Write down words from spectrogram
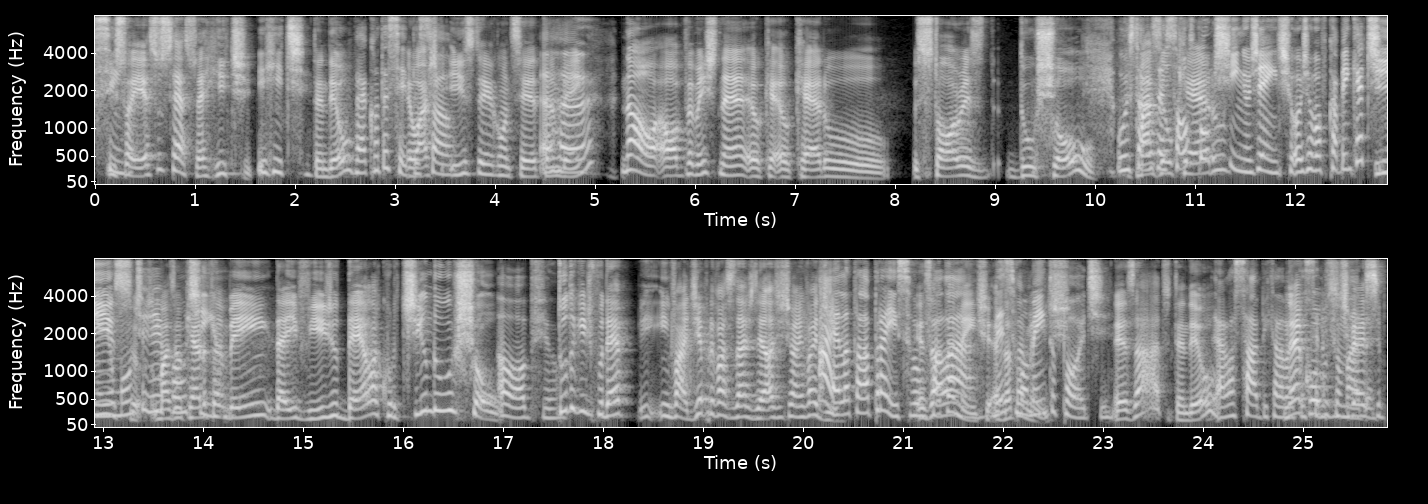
Sim. isso aí é sucesso, é hit. E hit. Entendeu? Vai acontecer, Eu pessoal. acho que isso tem que acontecer também. Aham. Não, obviamente, né? Eu, que- eu quero stories do show. O Stories mas é eu só quero- os pontinhos, gente. Hoje eu vou ficar bem quietinha. Isso, um monte de mas eu pontinho. quero também, daí, vídeo dela curtindo o show. Óbvio. Tudo que a gente puder invadir a privacidade dela, a gente vai invadir. Ah, ela tá lá pra isso, vamos Exatamente, falar? Nesse exatamente. momento pode. Exato, entendeu? Ela sabe que ela Não vai é ter como se filmada. tivesse uh,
